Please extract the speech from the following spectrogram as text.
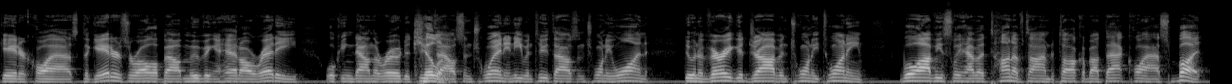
Gator class. The Gators are all about moving ahead already, looking down the road to it. 2020 and even 2021, doing a very good job in 2020. We'll obviously have a ton of time to talk about that class, but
